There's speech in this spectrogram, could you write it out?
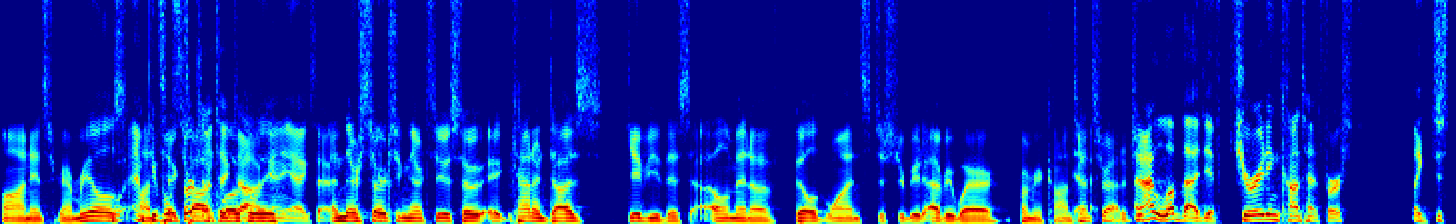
on Instagram Reels, and on people TikTok, search on TikTok. locally, and yeah, exactly. and they're searching there too. So it kind of does give you this element of build once, distribute everywhere from your content strategy. And I love the idea of curating content first. Like just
